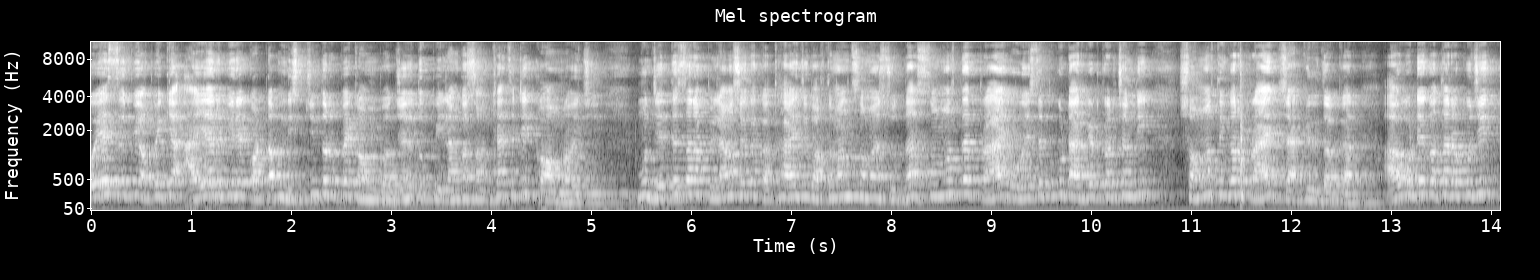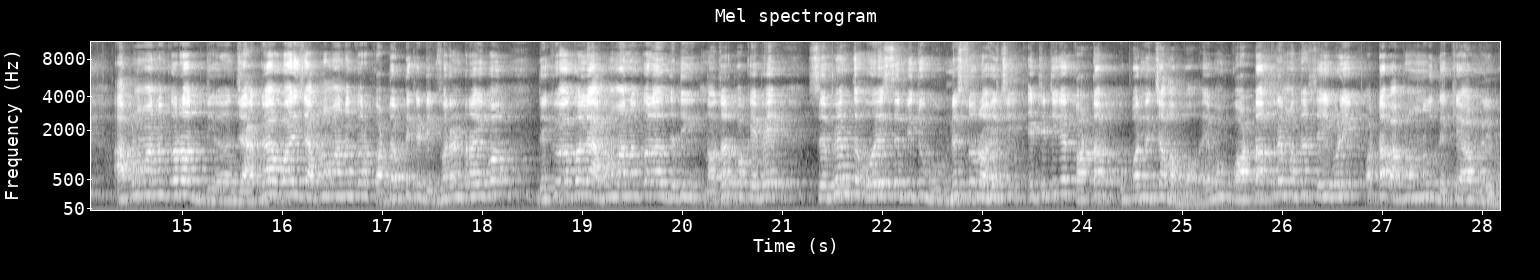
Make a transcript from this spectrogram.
ଓଏସ୍ଏପି ଅପେକ୍ଷା ଆଇଆର୍ବିରେ କଟଅଫ୍ ନିଶ୍ଚିନ୍ତ ରୂପେ କମିବ ଯେହେତୁ ପିଲାଙ୍କ ସଂଖ୍ୟା ସେଠି କମ୍ ରହିଛି ମୁଁ ଯେତେ ସାରା ପିଲାଙ୍କ ସହିତ କଥା ହେଇଛି ବର୍ତ୍ତମାନ ସମୟ ସୁଦ୍ଧା ସମସ୍ତେ ପ୍ରାୟ ଓଏସ୍ଏଫ୍କୁ ଟାର୍ଗେଟ୍ କରିଛନ୍ତି ସମସ୍ତଙ୍କର ପ୍ରାୟ ଚାକିରି ଦରକାର ଆଉ ଗୋଟିଏ କଥା ରଖୁଛି ଆପଣମାନଙ୍କର ଜାଗା ୱାଇଜ୍ ଆପଣମାନଙ୍କର କଟଅଫ୍ ଟିକେ ଡିଫରେଣ୍ଟ ରହିବ ଦେଖିବାକୁ ଗଲେ ଆପଣମାନଙ୍କର ଯଦି ନଜର ପକାଇବେ ସେଭେନ୍ଥ ଓଏସ୍ଏଫି ଯେଉଁ ଭୁବନେଶ୍ୱର ରହିଛି ଏଠି ଟିକେ କଟଅଫ୍ ଉପନିଚ ହେବ ଏବଂ କଟଅଫ୍ରେ ମଧ୍ୟ ସେଇଭଳି କଟଅଫ୍ ଆପଣମାନଙ୍କୁ ଦେଖିବାକୁ ମିଳିବ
